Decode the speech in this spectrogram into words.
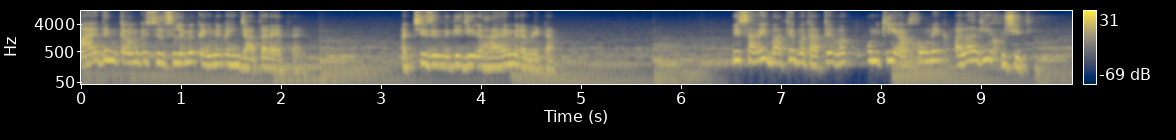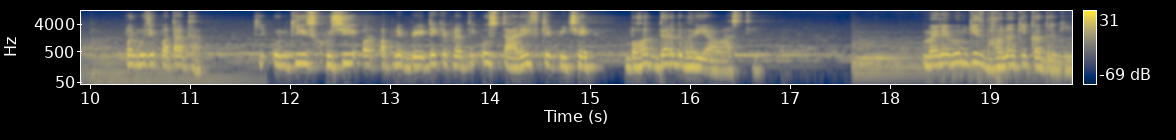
आए दिन काम के सिलसिले में कहीं ना कहीं जाता रहता है। अच्छी ज़िंदगी जी रहा है मेरा बेटा। ये सारी बातें बताते वक्त उनकी आँखों में एक अलग ही खुशी थी। पर मुझे पता था कि उनकी इस खुशी और अपने बेटे के प्रति उस तारीफ़ के पीछे बहुत दर्द भरी आवाज़ थी। मैंने भी उनकी इस भावना की कद्र की,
